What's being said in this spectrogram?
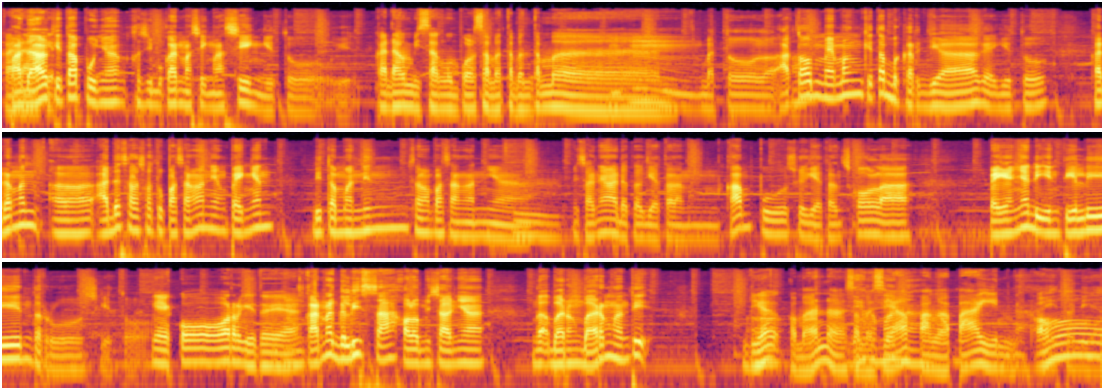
Kadang padahal ki- kita punya kesibukan masing-masing gitu. Kadang bisa ngumpul sama teman-teman. Mm, betul. Atau memang kita bekerja kayak gitu. Kadang kan eh, ada salah satu pasangan yang pengen ditemenin sama pasangannya. Hmm. misalnya ada kegiatan kampus kegiatan sekolah pengennya diintilin terus gitu Ngekor gitu ya. Hmm, karena gelisah kalau misalnya nggak bareng-bareng nanti Dia Oh, ke mana? dia Sama ke mana? siapa? Ngapain? nah oh. itu dia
